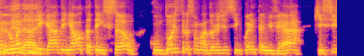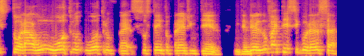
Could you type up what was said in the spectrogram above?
Ele não Verdade. vai estar ligado em alta tensão com dois transformadores de 50 MVA que se estourar um, o outro, o outro é, sustenta o prédio inteiro, entendeu? Ele não vai ter segurança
